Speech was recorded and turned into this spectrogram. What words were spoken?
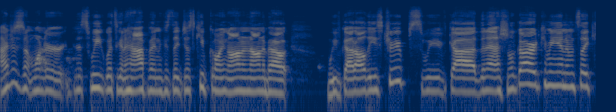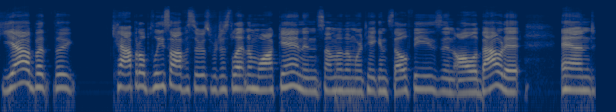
I just don't wonder this week what's going to happen because they just keep going on and on about we've got all these troops, we've got the National Guard coming in. And it's like, yeah, but the Capitol police officers were just letting them walk in, and some of them were taking selfies and all about it. And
